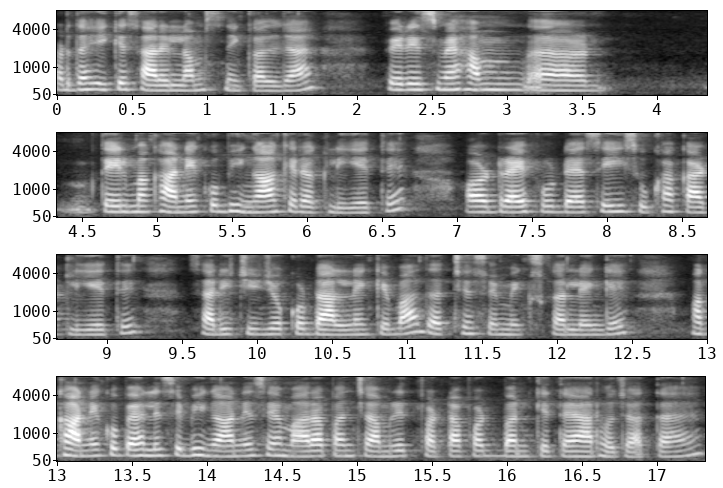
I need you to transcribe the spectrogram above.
और दही के सारे लम्स निकल जाए। फिर इसमें हम तेल मखाने को भिंगा के रख लिए थे और ड्राई फ्रूट ऐसे ही सूखा काट लिए थे। सारी चीज़ों को डालने के बाद अच्छे से मिक्स कर लेंगे। मखाने को पहले से भिगाने से हमारा पंचामृत फटाफट बन के तैयार हो जाता है।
